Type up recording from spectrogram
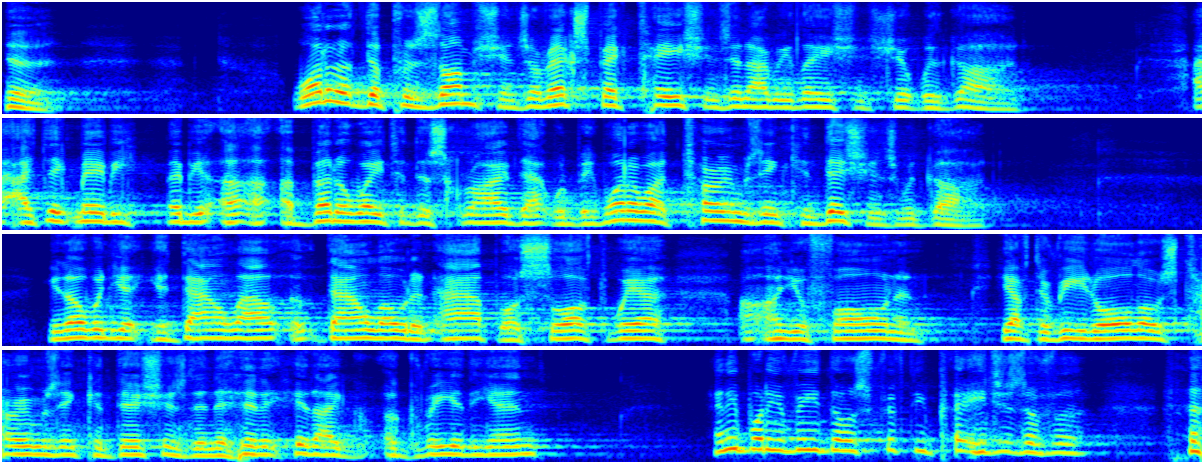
Yeah. What are the presumptions or expectations in our relationship with God? I think maybe, maybe a, a, better way to describe that would be what are our terms and conditions with God? You know, when you, you download, download an app or software on your phone and you have to read all those terms and conditions, and then hit, hit I agree at the end. Anybody read those 50 pages of, uh,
